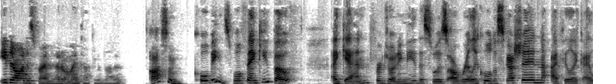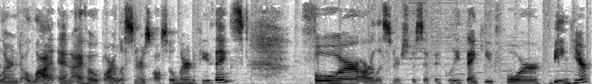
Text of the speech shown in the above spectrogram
either one is fine. I don't mind talking about it. Awesome. Cool beans. Well, thank you both again for joining me. This was a really cool discussion. I feel like I learned a lot, and I hope our listeners also learned a few things. For our listeners specifically, thank you for being here.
